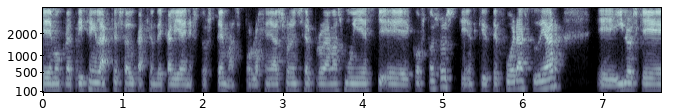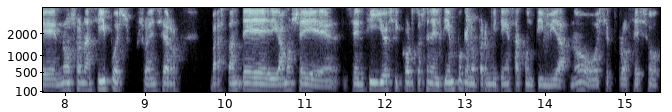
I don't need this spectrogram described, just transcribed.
que democraticen el acceso a educación de calidad en estos temas. Por lo general suelen ser programas muy eh, costosos, tienes que irte fuera a estudiar eh, y los que no son así, pues suelen ser bastante, digamos, eh, sencillos y cortos en el tiempo que no permiten esa continuidad, ¿no? O ese proceso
